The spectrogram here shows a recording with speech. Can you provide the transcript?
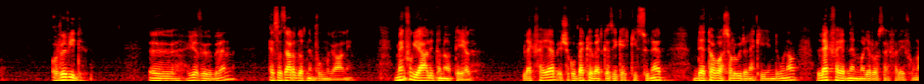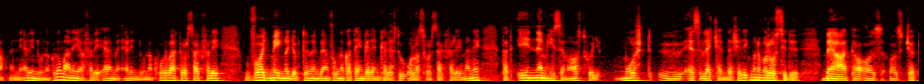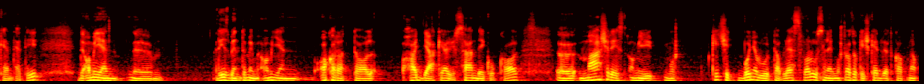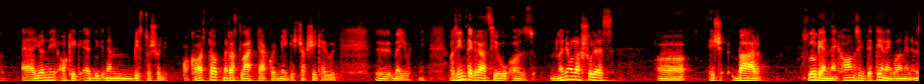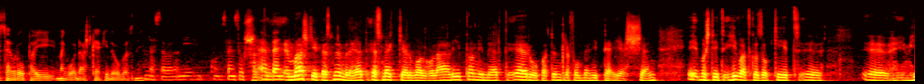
a rövid ö, jövőben ez az áradat nem fog megállni. Meg fogja állítani a tél. Legfeljebb, és akkor bekövetkezik egy kis szünet, de tavasszal újra neki indulnak. Legfeljebb nem Magyarország felé fognak menni. Elindulnak Románia felé, elindulnak Horvátország felé, vagy még nagyobb tömegben fognak a tengeren keresztül Olaszország felé menni. Tehát én nem hiszem azt, hogy most ez lecsendesedik, mondom, a rossz idő beállta, az, az csökkentheti, de amilyen részben tömeg, amilyen akarattal hagyják el, és szándékokkal, Másrészt, ami most kicsit bonyolultabb lesz, valószínűleg most azok is kedvet kapnak eljönni, akik eddig nem biztos, hogy akartak, mert azt látják, hogy mégiscsak sikerült bejutni. Az integráció az nagyon lassú lesz, és bár szlogennek hangzik, de tényleg valamilyen összeurópai megoldást kell kidolgozni. Lesz-e valami konszenzus hát ebben? Másképp ezt nem lehet, ezt meg kell valahol állítani, mert Európa tönkre fog menni teljesen. Most itt hivatkozok két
